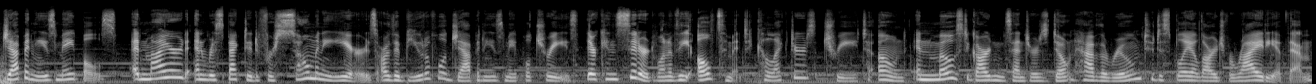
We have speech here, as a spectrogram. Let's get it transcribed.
Japanese maples. Admired and respected for so many years are the beautiful Japanese maple trees. They're considered one of the ultimate collector's tree to own, and most garden centers don't have the room to display a large variety of them.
